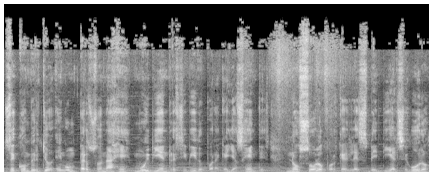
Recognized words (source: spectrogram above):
se convirtió en un personaje muy bien recibido por aquellas gentes, no solo porque les vendía el seguro,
